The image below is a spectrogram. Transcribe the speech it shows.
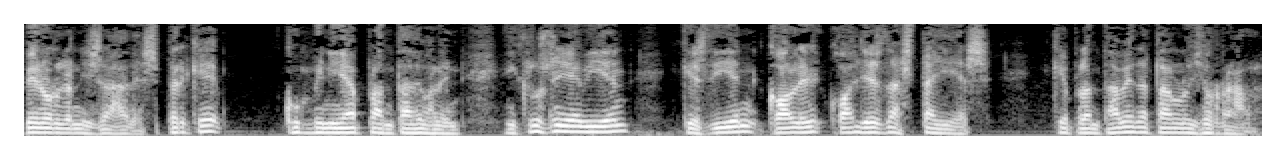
ben organitzades, perquè convenia plantar de valent. Inclús n'hi havia que es diuen colles d'estallers, que plantaven a tant el jornal.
